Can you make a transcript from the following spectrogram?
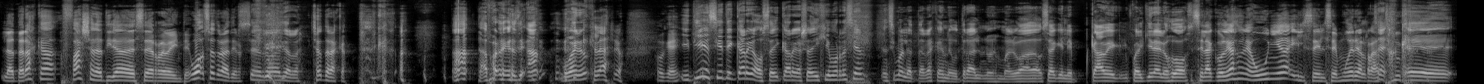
la tarasca falla la tirada de CR20. ¡Wow! Se la tierra. Se traga la tierra. Chao tarasca. Ah, aparte que dice, ah, bueno. claro. Ok. Y tiene 7 cargas o 6 cargas, ya dijimos recién. Encima la tarasca es neutral, no es malvada. O sea que le cabe cualquiera de los dos. Se la colgás de una uña y se, se muere al rato. Eh,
